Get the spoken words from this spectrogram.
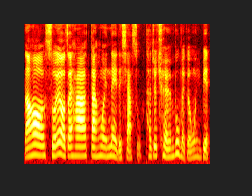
然后所有在他单位内的下属，他就全部每个问一遍，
